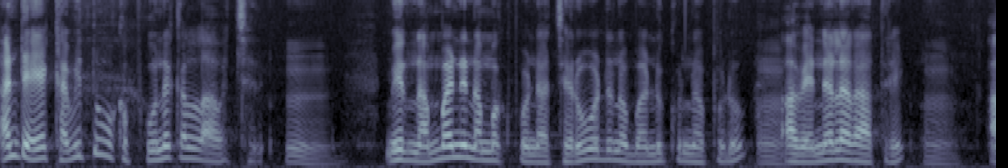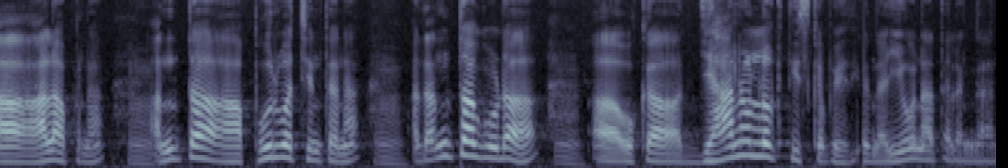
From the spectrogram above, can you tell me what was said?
అంటే కవిత్వం ఒక పూనకల్లా వచ్చేది. మీరు నమ్మండి నమ్మకపోండి ఆ చెరువు ఒడ్డున బండుకున్నప్పుడు ఆ వెన్నెల రాత్రి. ఆ ఆలాపన అంతా ఆ పూర్వ చింతన అదంతా కూడా ఒక ధ్యానంలోకి తీసుకుపోయేది. అయ్యో నా తెలంగాణ.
